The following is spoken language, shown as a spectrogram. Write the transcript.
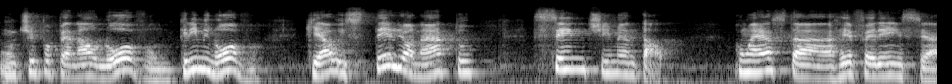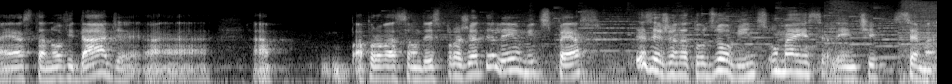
Um tipo penal novo, um crime novo, que é o estelionato sentimental. Com esta referência, esta novidade, a, a aprovação desse projeto de lei, eu me despeço, desejando a todos os ouvintes uma excelente semana.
